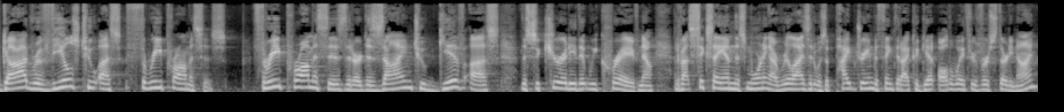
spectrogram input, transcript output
God reveals to us three promises. Three promises that are designed to give us the security that we crave. Now, at about 6 a.m. this morning, I realized that it was a pipe dream to think that I could get all the way through verse 39.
